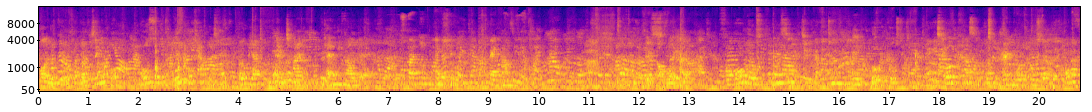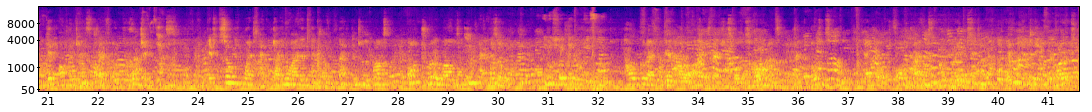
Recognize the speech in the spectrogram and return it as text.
Kuala Singapore, also beautiful temples from Cambodia and Thailand can be found there. Starting action. Background For all those we have two big roller coasters. Explode Castle was the Dragon roller coaster, or Get on the Jazz Track on Project X. Get soaking wet at Dino Island and travel back into the past, or twirl around in Amazon. initiating. How could I forget our other attractions for the smaller ones, like the boating school, the airport, or the driving school in LEGO City,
